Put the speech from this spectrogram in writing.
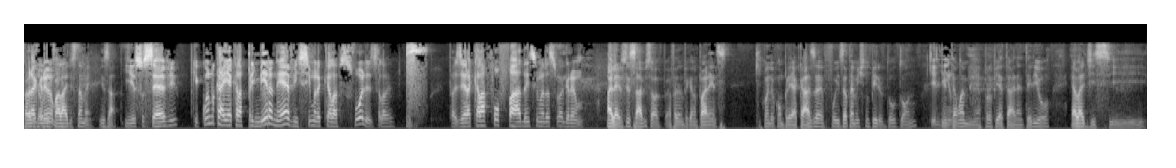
para grama. falar disso também, exato. E isso serve porque quando cair aquela primeira neve em cima daquelas folhas, ela vai puff, fazer aquela fofada em cima da sua grama. Aliás, você sabe, só fazendo um pequeno parênteses, que quando eu comprei a casa foi exatamente no período do outono. Que lindo. Então a minha proprietária anterior, ela disse:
